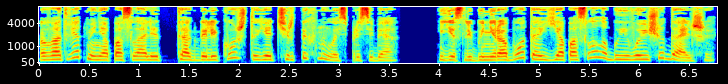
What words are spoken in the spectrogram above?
В ответ меня послали так далеко, что я чертыхнулась про себя. Если бы не работа, я послала бы его еще дальше.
